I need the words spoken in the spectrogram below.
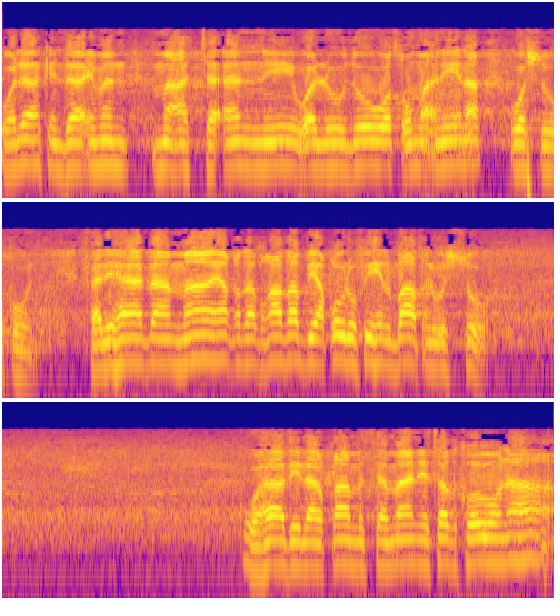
ولكن دائما مع التأني والهدوء والطمأنينة والسكون. فلهذا ما يغضب غضب يقول فيه الباطل والسوء. وهذه الأرقام الثمانية تذكرونها؟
